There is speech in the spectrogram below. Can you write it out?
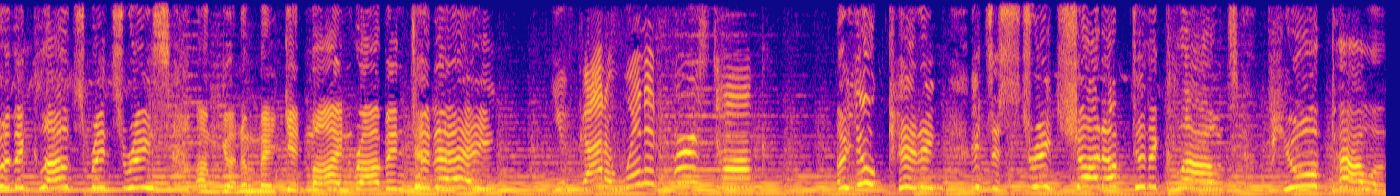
For the Cloud Sprints race. I'm gonna make it mine, Robyn, today. You've got to win it first, Hawk. Are you kidding? It's a straight shot up to the clouds. Pure power.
